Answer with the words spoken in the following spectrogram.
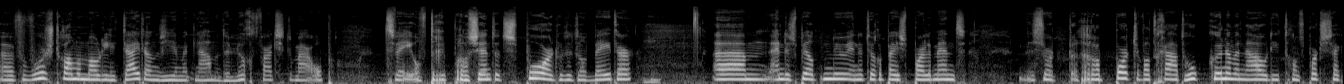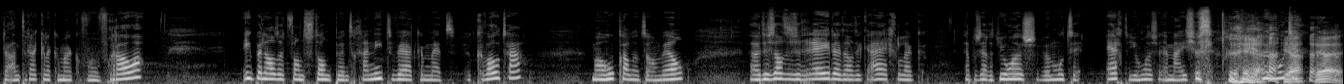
uh, vervoerstromen, modaliteiten, dan zie je met name de luchtvaart zit er maar op 2 of 3 procent. Het spoor doet het wat beter. Mm. Um, en er speelt nu in het Europese parlement een soort rapport wat gaat, hoe kunnen we nou die transportsector aantrekkelijker maken voor vrouwen? Ik ben altijd van het standpunt, ga niet werken met quota, maar hoe kan het dan wel? Uh, dus dat is de reden dat ik eigenlijk heb gezegd, jongens, we moeten echt, jongens en meisjes, ja, we moeten, ja, ja.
